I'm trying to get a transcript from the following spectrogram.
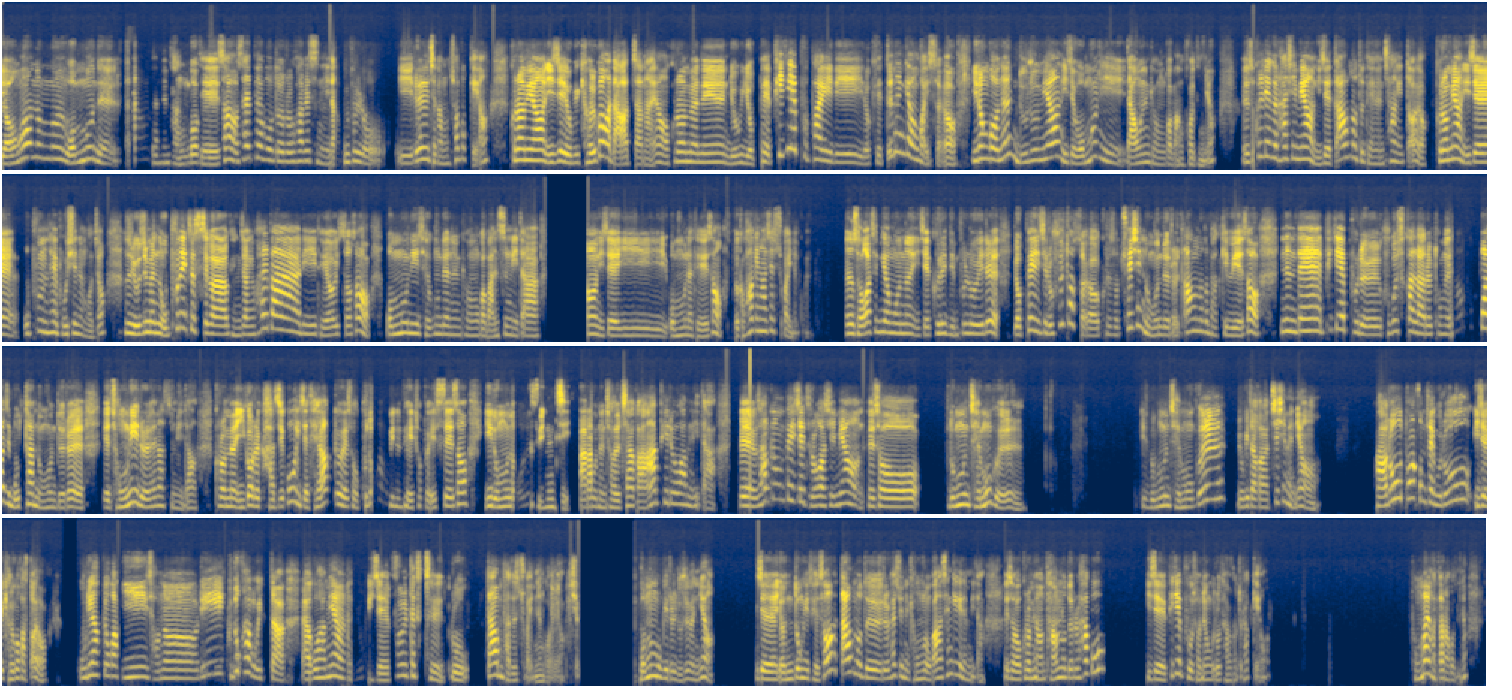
영어 논문 원문을 다운받는 방법에 대해서 살펴보도록 하겠습니다. 인플로 이를 제가 한번 쳐볼게요. 그러면 이제 여기 결과가 나왔잖아요. 그러면은 여기 옆에 PDF 파일이 이렇게 뜨는 경우가 있어요. 이런 거는 누르면 이제 원문이 나오는 경우가 많거든요. 그래서 클릭을 하시면 이제 다운로드 되는 창이 떠요. 그러면 이제 오픈해 보시는 거죠. 그래서 요즘에는 오픈 액세스가 굉장히 활발히 되어 있어서 원문이 제공되는 경우가 많습니다. 이제 이 원문에 대해서 확인하실 수가 있는 거예요. 그래서 저 같은 경우는 이제 그rid 인플로이를 몇 페이지로 훑었어요. 그래서 최신 논문들을 다운로드 받기 위해서 했는데 PDF를 구글 스칼라를 통해서 확보하지 못한 논문들을 정리를 해놨습니다. 그러면 이거를 가지고 이제 대학교에서 구독하고 있는 데이터베이스에서 이 논문을 얻을 수 있는지 알아보는 절차가 필요합니다. 네, 학용 페이지에 들어가시면 그래서 논문 제목을 이 논문 제목을 여기다가 치시면요. 바로 통합 검색으로 이제 결과가 떠요. 우리 학교가 이 저널이 구독하고 있다라고 하면 이제 풀 텍스트로 다운받을 수가 있는 거예요. 보기를 누르면요. 이제 연동이 돼서 다운로드를 할 수 있는 경로가 생기게 됩니다. 그래서 그러면 다운로드를 하고 이제 PDF 전용으로 다운로드를 할게요. 정말 간단하거든요.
